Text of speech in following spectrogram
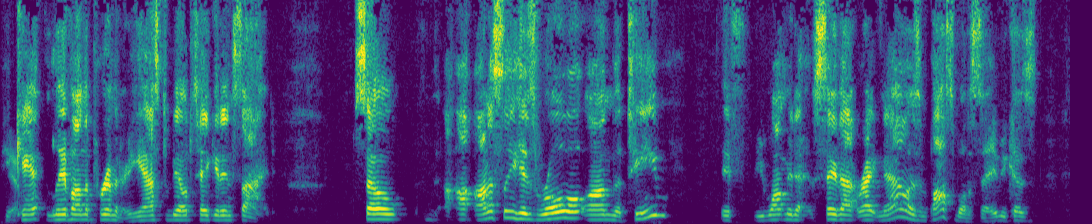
He Yeah. can't live on the perimeter. He has to be able to take it inside. So, honestly, his role on the team, if you want me to say that right now, is impossible to say because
